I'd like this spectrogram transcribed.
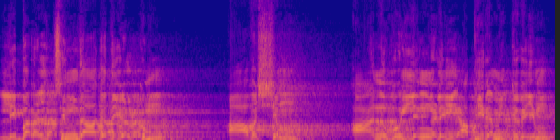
ലിബറൽ ചിന്താഗതികൾക്കും ആവശ്യം ആനുകൂല്യങ്ങളിൽ അഭിരമിക്കുകയും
